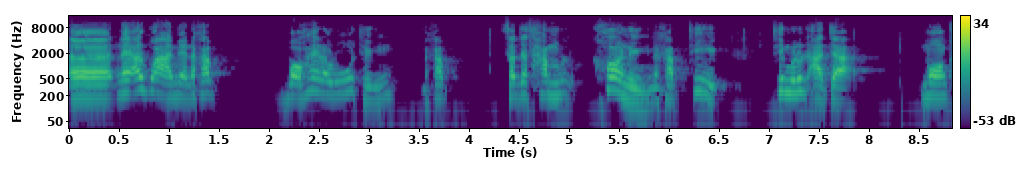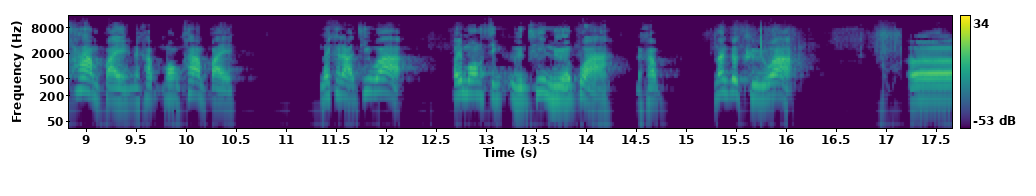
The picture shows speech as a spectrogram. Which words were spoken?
เอ่อในอัลกุรอานเนี่ยนะครับบอกให้เรารู้ถึงนะครับสัจธรรม ข้อหนึ่งนะครับที่ที่มนุษย์อาจจะมองข้ามไปนะครับมองข้ามไป ในขณะที่ว่าไปมองสิ่งอื่นที่เหนือกว่านะครับ นั่นก็คือว่าเออ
